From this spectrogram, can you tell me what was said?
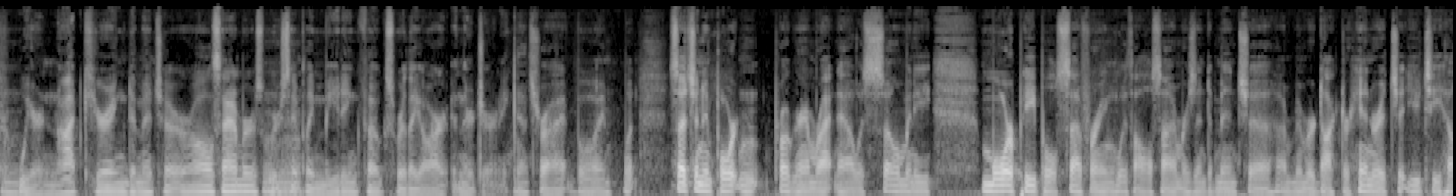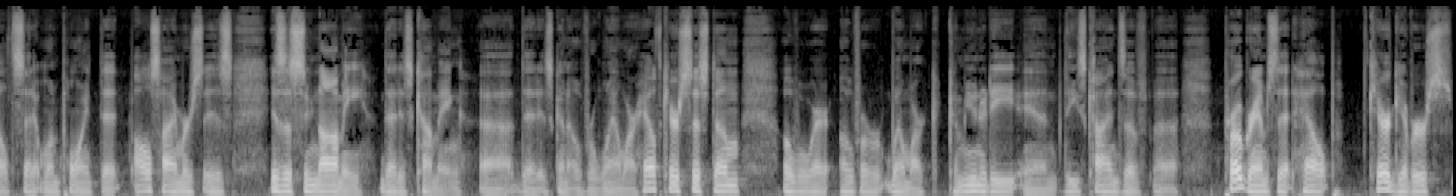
Mm. We are not curing dementia or Alzheimer's. We're mm. simply meeting folks where they are in their journey. That's right. Boy, what such an important program right now with so many more people suffering with Alzheimer's and dementia. I remember Dr. Henrich at UT Health said at one point that Alzheimer's is is a tsunami that is coming uh, that is going to overwhelm our healthcare system, over, overwhelm our community and these kinds of uh, programs that help caregivers,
